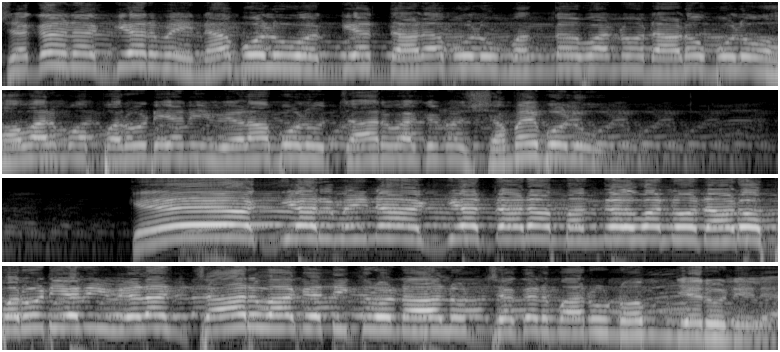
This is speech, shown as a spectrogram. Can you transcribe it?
સગન અગિયાર મહિના બોલું અગિયાર દાડા બોલું મંગળવારનો દાડો બોલું હવારમાં પરોડિયાની વેળા બોલું ચાર વાગ્યાનો સમય બોલું કે અગિયાર મહિના, અગિયાર દાડા, મંગળવારનો દાડો પરોડિયાની વેળા ચાર વાગે દીકરો નાલું સગન મારું નોમ જેરું લે.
